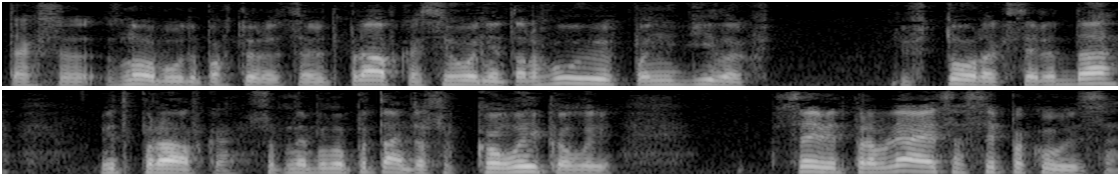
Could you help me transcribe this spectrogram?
Так що знову буду повторюватися. Відправка. Сьогодні торгую, понеділок, вівторок, середа. Відправка. Щоб не було питань, що коли, коли. Все відправляється, все пакується.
